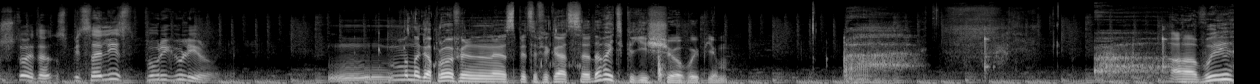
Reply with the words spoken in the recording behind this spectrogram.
Что это? Специалист по регулированию? Многопрофильная спецификация. Давайте-ка еще выпьем. А вы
